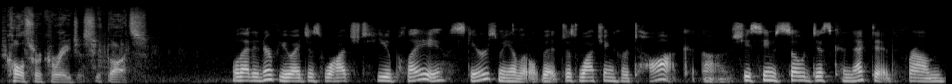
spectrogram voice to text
calls her courageous. Your thoughts? Well, that interview I just watched you play scares me a little bit. Just watching her talk, uh, she seems so disconnected from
